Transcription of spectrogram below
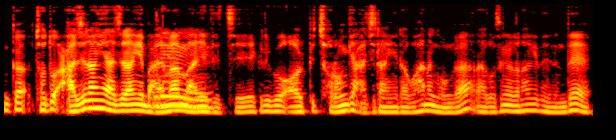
그러니까 저도 아지랑이 아지랑이 말만 네. 많이 듣지. 그리고 얼핏 저런 게 아지랑이라고 하는 건가? 라고 생각을 하게 되는데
